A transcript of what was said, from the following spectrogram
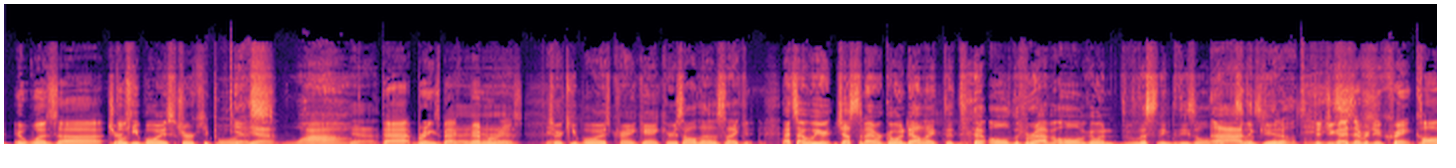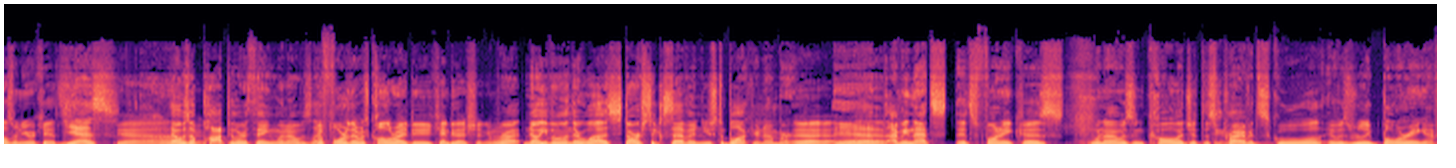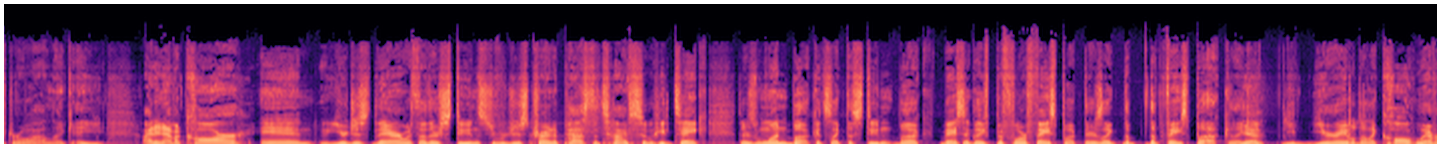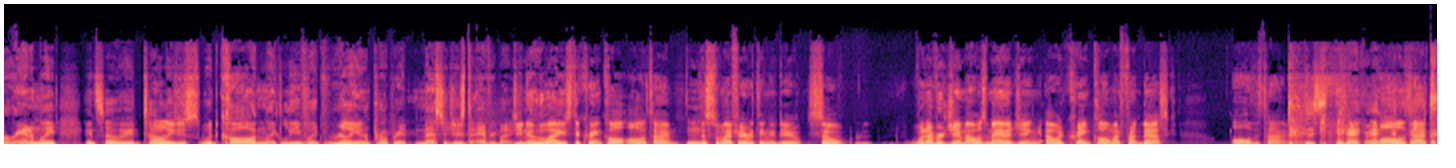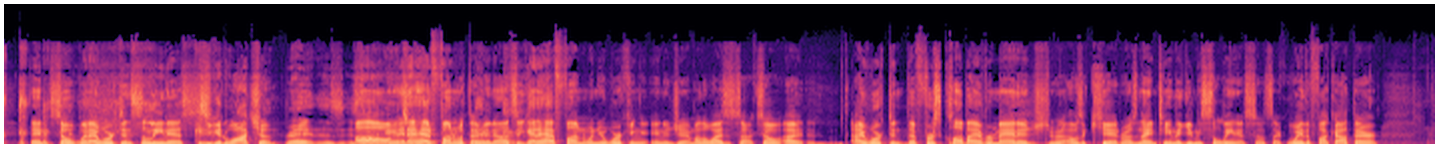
It was uh, Jerky those- Boys. Jerky Boys. Yes. Yeah. Wow. Yeah. That brings back Yeah, yeah, memories. yeah. Jerky Boys, Crank Yankers, all those. Like that's how we were. Justin and I were going down like the, the old rabbit hole, going listening to these old. ah, the good old days. Did you guys ever do crank calls when you were kids? Yes. Yeah. That was a popular thing when I was like. Before there was caller ID. You can't do that shit anymore. Right. No, even when there was star six seven used to block your number. Yeah, yeah. Yeah, I mean that's it's funny because when I was in college at this private school, it was really boring after a while. Like I didn't have a car, and you're just there with other students. You were just trying to pass the time. So we'd take there's one book. It's like the student book. Basically, before Facebook, there's like the the Facebook. Like Yeah. you, you you're able to like call whoever randomly, and so we totally just would call and like leave like really inappropriate messages to everybody. Do you know who I used to crank call all the time? Hmm. This was my favorite thing to do. So, whatever gym I was managing, I would crank call my front desk all the time, all the time. And so when I worked in Salinas, because you could watch them, right? Is- is the Oh, and I had it. fun with them. Yeah. You know, so you got to have fun when you're working in a gym. Otherwise, it sucks. So I, I worked in the first club I ever managed. When I was a kid. When I was 19, they gave me Salinas. So it's like way the fuck out there.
